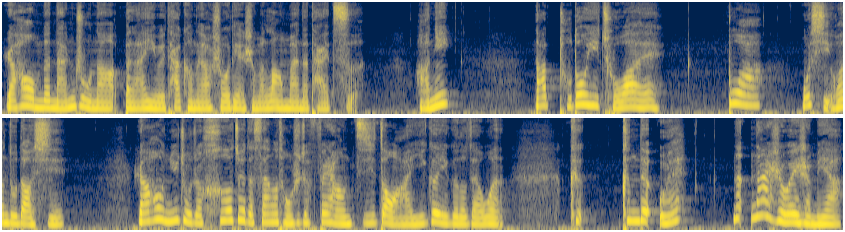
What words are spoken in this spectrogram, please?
然后我们的男主呢，本来以为他可能要说点什么浪漫的台词，啊你，拿土豆一球啊哎，不啊，我喜欢杜道熙。然后女主这喝醉的三个同事就非常激动啊，一个一个都在问，可可的喂，那那是为什么呀？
